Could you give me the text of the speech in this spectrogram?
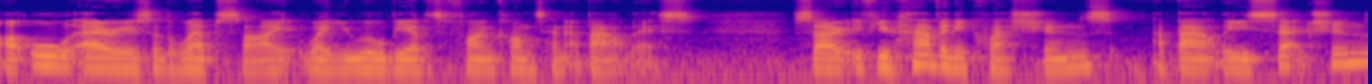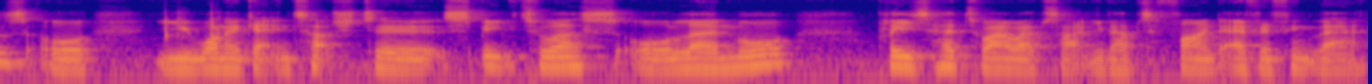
are all areas of the website where you will be able to find content about this. So if you have any questions about these sections or you want to get in touch to speak to us or learn more, please head to our website and you'll be able to find everything there.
